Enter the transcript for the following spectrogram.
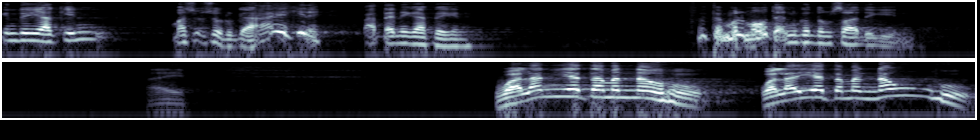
yakin masuk surga. Ayo gini, pateni kabeh gini. Fatamal maut in kuntum sadiqin. Baik. Walan yatamannauhu wala yatamannauhu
